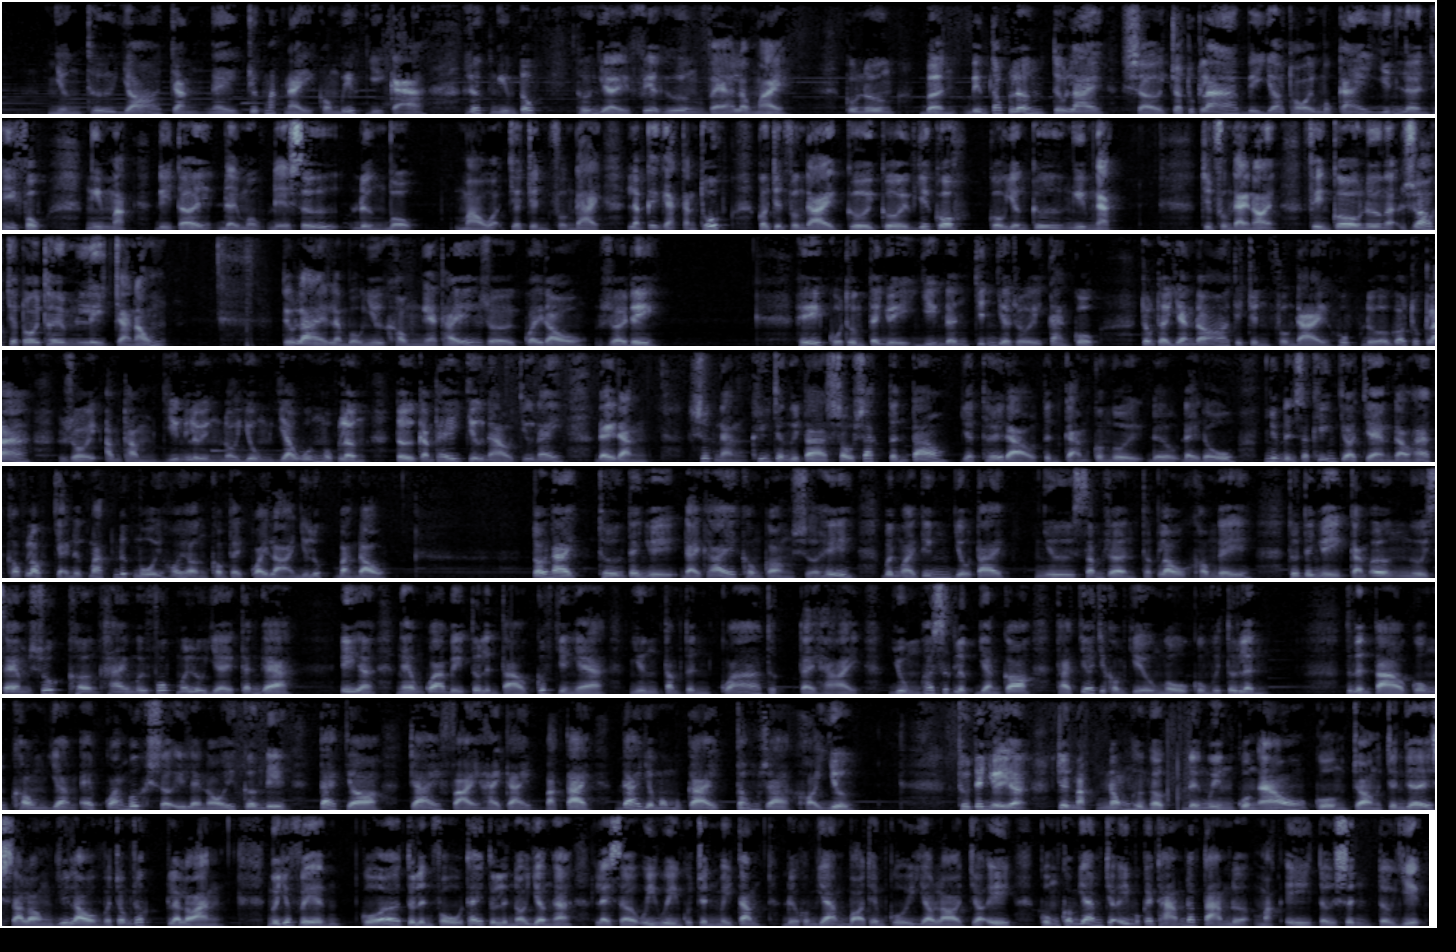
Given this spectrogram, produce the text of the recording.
những thứ gió trăng ngay trước mắt này không biết gì cả, rất nghiêm túc hướng về phía gương vẽ lông mày. Cô nương bệnh biếm tóc lớn Tiểu Lai sợ cho thuốc lá bị gió thổi một cái dính lên hí phục, nghiêm mặt đi tới để một đĩa sứ đựng bột màu cho Trình Phượng Đài làm cái gạt thành thuốc, còn Trình Phượng Đài cười cười với cô, cô vẫn cứ nghiêm ngặt. Trình Phượng Đài nói, phiền cô nương rót cho tôi thêm ly trà nóng. Tiểu Lai làm bộ như không nghe thấy rồi quay đầu rời đi. Hí của Thương Tế Nhụy diễn đến 9 giờ rưỡi tan cuộc. Trong thời gian đó thì Trình Phượng Đài hút nửa gói thuốc lá rồi âm thầm diễn luyện nội dung giáo huấn một lần, tự cảm thấy chữ nào chữ nấy đầy đặn, sức nặng khiến cho người ta sâu sắc tỉnh táo và thế đạo tình cảm con người đều đầy đủ, nhất định sẽ khiến cho chàng đào hát khóc lóc chảy nước mắt, nước mũi hối hận không thể quay lại như lúc ban đầu. Tối nay, Thương Tế Nhụy đại khái không còn sửa hí, bên ngoài tiếng vỗ tay như sấm rền thật lâu không nghỉ. Thư Tế Nhụy cảm ơn người xem suốt hơn 20 phút mới lưu về cánh gà. Y hả, ngày hôm qua bị Tư lệnh Tàu cướp về nhà, nhưng tâm tình quá thực tệ hại, dùng hết sức lực giằng co, thà chết chứ không chịu ngủ cùng với Tư lệnh. Tư lệnh Tàu cũng không dám ép quá mức sợ y lại nổi cơn điên, tác cho trái phải hai cái bạc tay, đá vào mông một cái tống ra khỏi giường. Thư Tế Nhụy á, trên mặt nóng hừng hực, để nguyên quần áo cuộn tròn trên ghế salon dưới lầu và trông rất là loạn. Người giúp việc của tư lệnh phủ thấy tư lệnh nổi giận hả, lại sợ uy quyền của Trình Mỹ Tâm, đều không dám bỏ thêm củi vào lò cho y, cũng không dám cho y một cái thảm đắp tạm nữa, mặc y tự sinh tự diệt.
